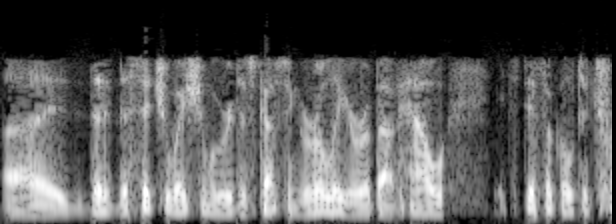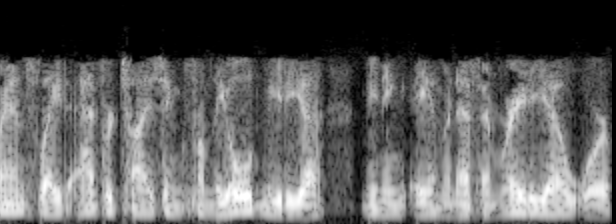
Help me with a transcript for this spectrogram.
Uh, the the situation we were discussing earlier about how it's difficult to translate advertising from the old media, meaning AM and FM radio or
